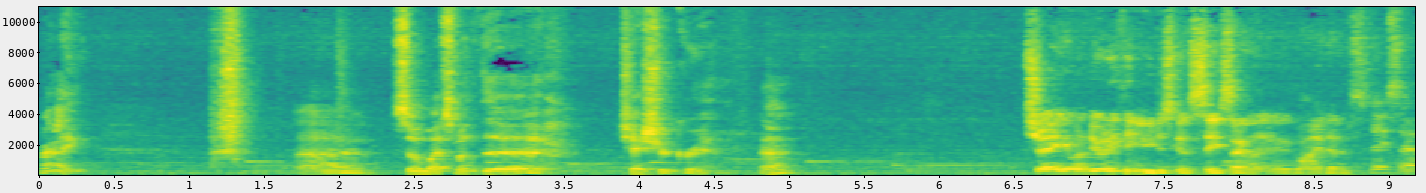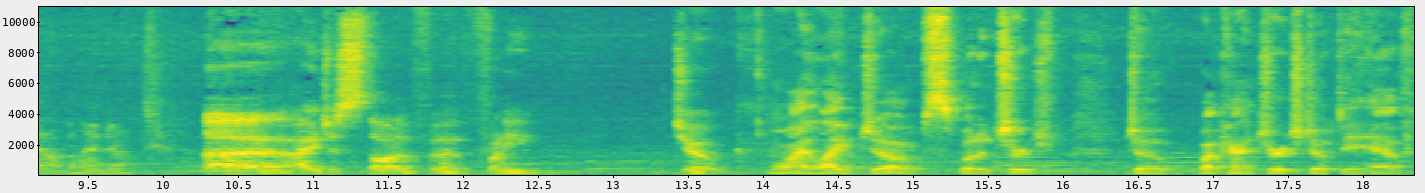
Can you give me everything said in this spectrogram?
right. right. Uh, So what's with the Cheshire Grin, huh? Shay, you want to do anything? Or you just gonna stay silently behind him? Stay silent behind him. Uh, I just thought of a funny joke. Well, I like jokes. What a church joke. What kind of church joke do you have?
